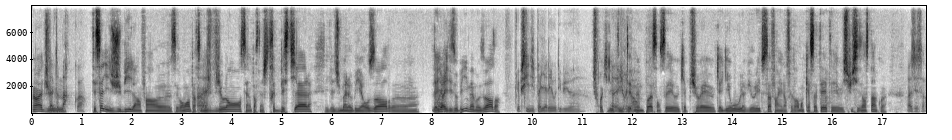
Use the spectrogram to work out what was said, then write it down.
Ouais, ça du- te marque, quoi. C'est ça, il jubile. hein. Enfin, euh, c'est vraiment un personnage Ouais. violent. C'est un personnage très bestial. Il a du mal à obéir aux ordres. euh. D'ailleurs, Ouais. il désobéit même aux ordres. Oui, parce qu'il dit de pas y aller au début. euh. Je crois qu'il était peut-être même pas censé euh, capturer euh, Kageru, la violer, tout ça. Enfin, il en fait vraiment qu'à sa tête et il suit ses instincts, quoi. Ouais, c'est ça.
